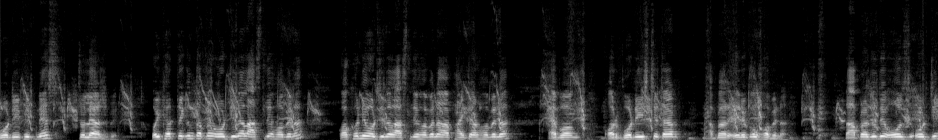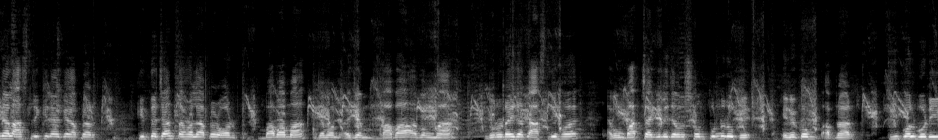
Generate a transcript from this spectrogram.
বডি ফিটনেস চলে আসবে। ওই ক্ষেত্রে কিন্তু আপনার অরিজিনাল আসলে হবে না, কখনই অরিজিনাল আসলে হবে না ফাইটার হবে না, এবং ওর বডি স্ট্রেটার আপনার এরকম হবে না। তা আপনার যদি অরিজিনাল আসলি কিনাকে আপনার কিনতে চান, তাহলে আপনার ওর বাবা মা, যেমন এই যে বাবা এবং মা, দুটোটাই যাতে আসলি হয়, এবং বাচ্চা গেলে যেমন সম্পূর্ণরূপে এরকম আপনার ট্রিপল বডি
